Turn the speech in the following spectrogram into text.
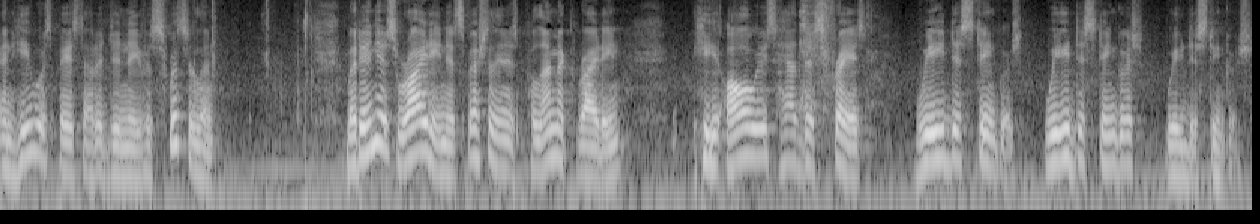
and he was based out of Geneva, Switzerland. But in his writing, especially in his polemic writing, he always had this phrase we distinguish, we distinguish, we distinguish.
